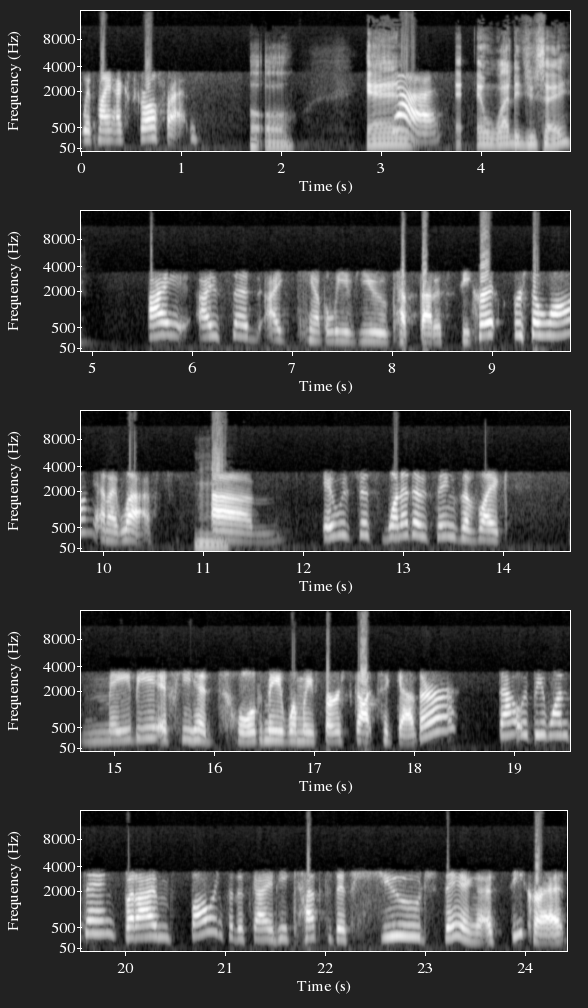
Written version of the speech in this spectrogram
with my ex girlfriend. Uh oh. And, Yeah. And what did you say? I I said I can't believe you kept that a secret for so long, and I left. Hmm. Um, it was just one of those things of like maybe if he had told me when we first got together, that would be one thing. But I'm falling for this guy, and he kept this huge thing a secret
